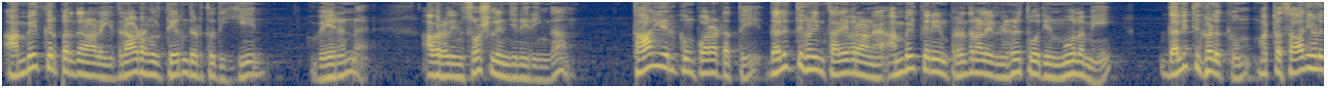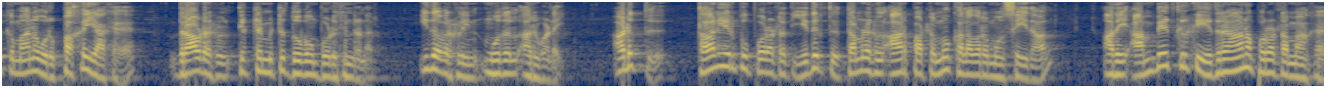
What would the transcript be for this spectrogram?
அம்பேத்கர் பிறந்த நாளை திராவிடர்கள் தேர்ந்தெடுத்தது ஏன்? வேறென்ன? அவர்களின் சோஷியல் இன்ஜினியரிங் தான். தாலி இருக்கும் போராட்டத்தை தலித்துகளின் தலைவரான அம்பேத்கரின் பிறந்தநாளில் நிகழ்த்துவதன் மூலமே தலித்துகளுக்கும் மற்ற சாதிகளுக்குமான ஒரு பகையாக திராவிடர்கள் திட்டமிட்டு தூபம் போடுகின்றனர். இது அவர்களின் முதல் அறுவடை. அடுத்து தாலியறுப்பு போராட்டத்தை எதிர்த்து தமிழர்கள் ஆர்ப்பாட்டமோ கலவரமோ செய்தால் அதை அம்பேத்கருக்கு எதிரான போராட்டமாக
